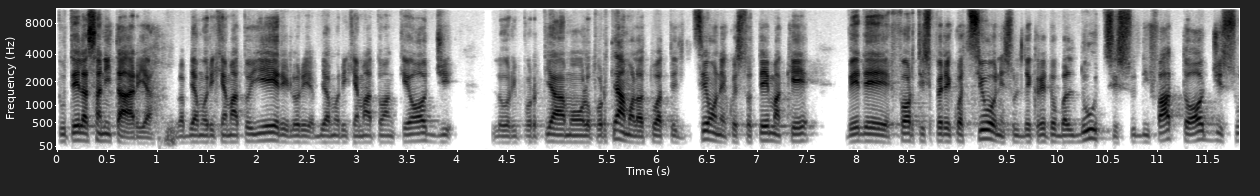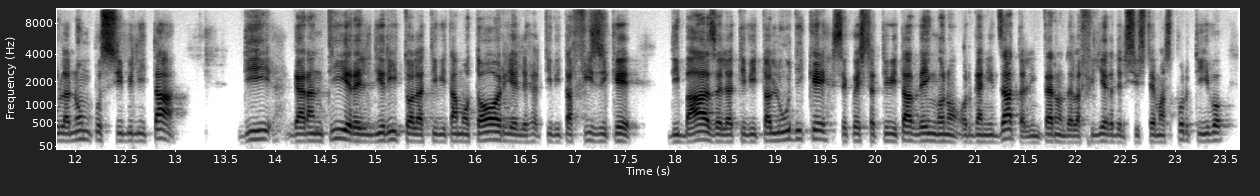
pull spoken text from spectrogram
Tutela sanitaria, l'abbiamo richiamato ieri, lo abbiamo richiamato anche oggi, lo, riportiamo, lo portiamo alla tua attenzione, questo tema che vede forti sperequazioni sul decreto Balduzzi, su, di fatto oggi sulla non possibilità di garantire il diritto alle attività motorie, alle attività fisiche di base, alle attività ludiche, se queste attività vengono organizzate all'interno della filiera del sistema sportivo,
